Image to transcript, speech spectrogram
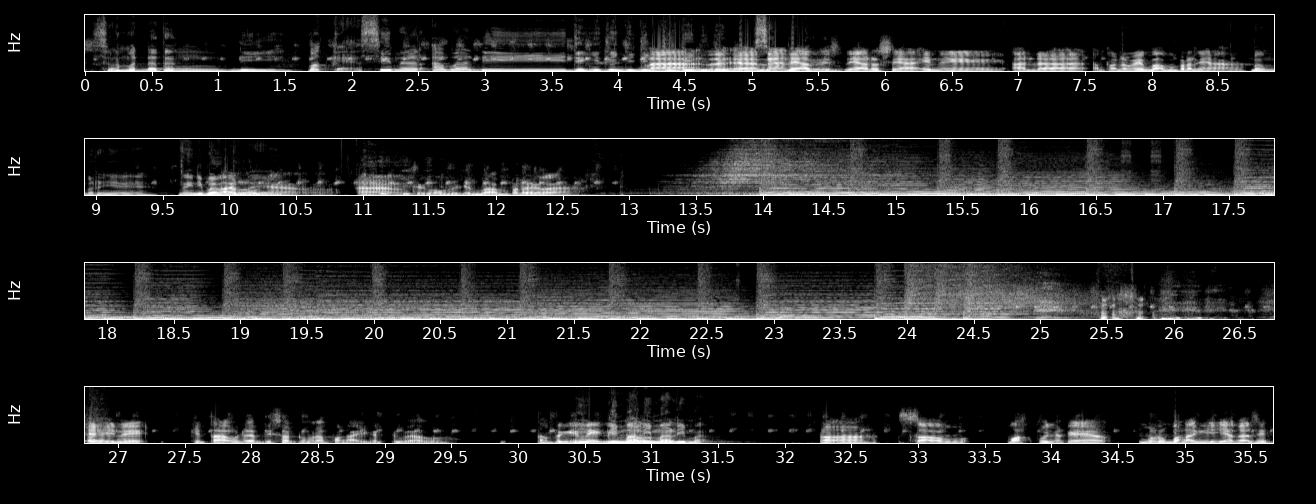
Selamat datang di podcast Sinar Abadi. Jeng jeng jeng jeng Nah, jeng jeng. eh, nah, ya. habis dia harusnya ini ada apa namanya bumpernya, bumpernya. Nah ini bumper lah ya. lagunya. Ah, nanti mau bikin bumpernya lah. eh ini kita udah episode berapa nggak inget juga aku. Tapi ini lima lima lima. Heeh. so, waktunya kayak berubah lagi ya nggak sih?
